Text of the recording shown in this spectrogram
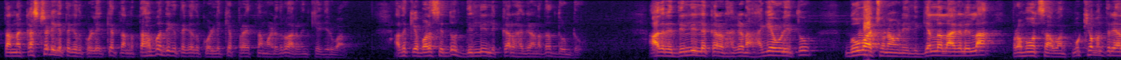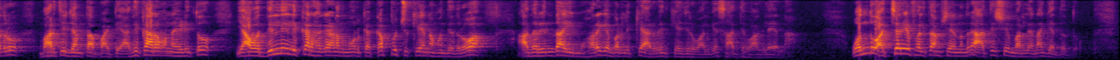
ತನ್ನ ಕಸ್ಟಡಿಗೆ ತೆಗೆದುಕೊಳ್ಳಿಕ್ಕೆ, ತನ್ನ ತಹಬಂದಿಗೆ ತೆಗೆದುಕೊಳ್ಳಿಕ್ಕೆ ಪ್ರಯತ್ನ ಮಾಡಿದರು ಅರವಿಂದ್ ಕೇಜ್ರಿವಾಲ್. ಅದಕ್ಕೆ ಬಳಸಿದ್ದು ದಿಲ್ಲಿ ಲಿಕ್ಕರ್ ಹಗರಣದ ದುಡ್ಡು. ಆದರೆ ದಿಲ್ಲಿ ಲೆಕ್ಕರಣ ಹಗರಣ ಹಾಗೆ ಉಳಿಯಿತು. ಗೋವಾ ಚುನಾವಣೆಯಲ್ಲಿ ಗೆಲ್ಲಲಾಗಲಿಲ್ಲ. ಪ್ರಮೋದ್ ಸಾವಂತ್ ಮುಖ್ಯಮಂತ್ರಿ ಆದರೂ ಭಾರತೀಯ ಜನತಾ ಪಾರ್ಟಿ ಅಧಿಕಾರವನ್ನು ಹಿಡಿತು. ಯಾವ ದಿಲ್ಲಿ ಲಿಕ್ಕರ್ ಹಗರಣದ ಮೂಲಕ ಕಪ್ಪು ಚುಕ್ಕಿಯನ್ನು ಹೊಂದಿದರೋ, ಅದರಿಂದ ಈ ಹೊರಗೆ ಬರಲಿಕ್ಕೆ ಅರವಿಂದ್ ಕೇಜ್ರಿವಾಲ್ಗೆ ಸಾಧ್ಯವಾಗಲೇ ಇಲ್ಲ. ಒಂದು ಅಚ್ಚರಿಯ ಫಲಿತಾಂಶ ಏನಂದರೆ ಅತಿಶಿ ಮರ್ಲೆನ ಗೆದ್ದದ್ದು.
